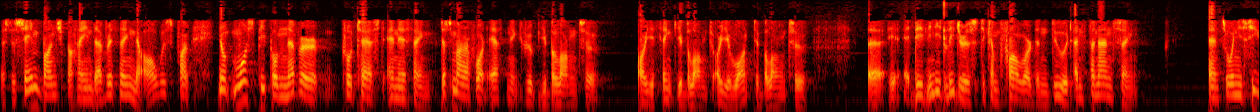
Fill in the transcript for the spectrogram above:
it's the same bunch behind everything. They always. You know, most people never protest anything. Doesn't matter what ethnic group you belong to, or you think you belong to, or you want to belong to. Uh, they need leaders to come forward and do it, and financing. And so when you see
